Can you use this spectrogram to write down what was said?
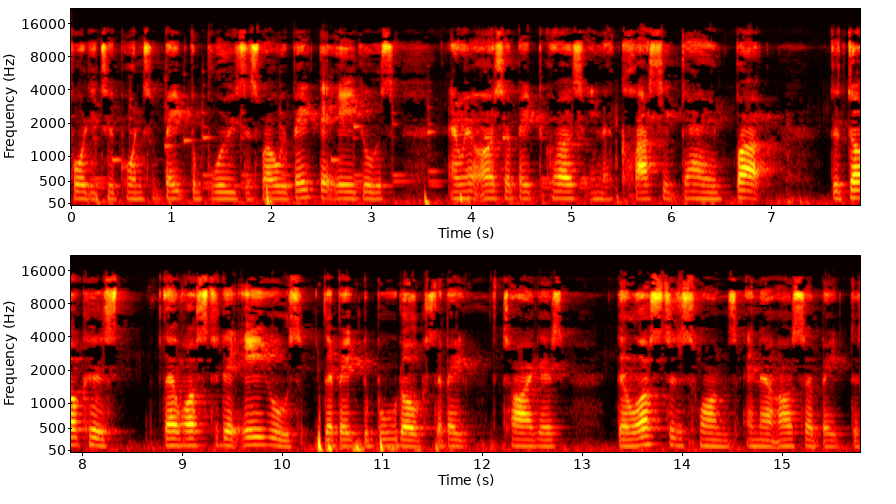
42 points. We beat the Blues as well. We beat the Eagles, and we also beat the Crows in a classic game. But the Dockers, they lost to the Eagles. They beat the Bulldogs. They beat the Tigers. They lost to the Swans, and they also beat the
